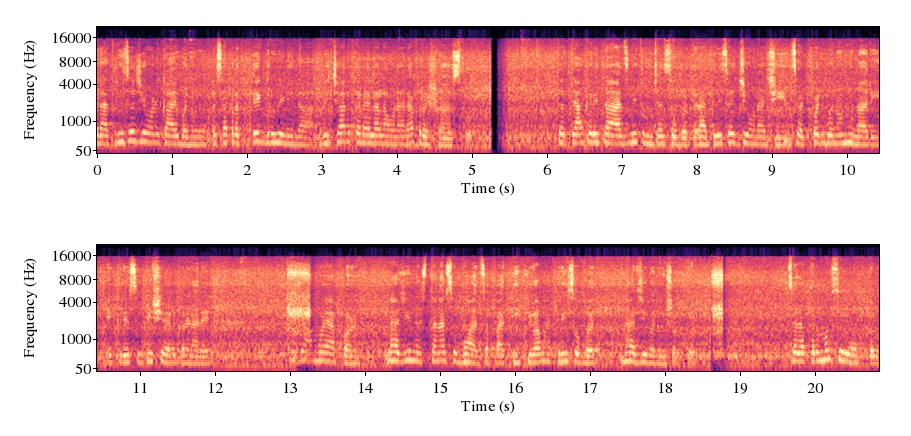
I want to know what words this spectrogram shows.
रात्रीचं जेवण काय बनवू असा प्रत्येक गृहिणीला विचार करायला लावणारा प्रश्न असतो. तर त्याकरिता आज मी तुमच्यासोबत रात्रीच्या जेवणाची झटपट बनवून होणारी एक रेसिपी शेअर करणार आहे. की ज्यामुळे आपण भाजी नसतानासुद्धा चपाती किंवा भाकरीसोबत भाजी बनवू शकतो. चला तर मग सुरुवात करू.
